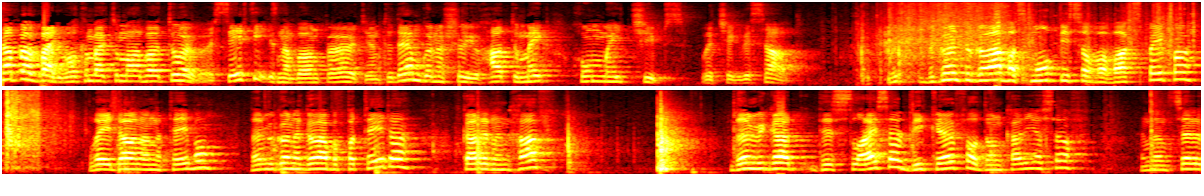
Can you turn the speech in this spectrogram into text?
up everybody, welcome back to my laboratory where safety is number one priority. And today I'm gonna show you how to make homemade chips. Let's check this out. We're going to grab a small piece of a wax paper, lay it down on the table, then we're gonna grab a potato, cut it in half, then we got this slicer, be careful, don't cut yourself, and then set a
